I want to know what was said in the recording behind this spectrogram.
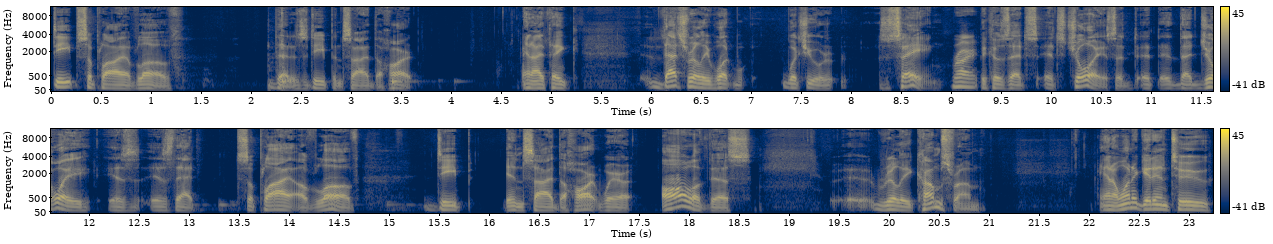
deep supply of love that is deep inside the heart. And I think that's really what what you were saying, right? Because that's it's joy. It's a, it, it, that joy is is that supply of love deep inside the heart, where all of this uh, really comes from. And I want to get into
